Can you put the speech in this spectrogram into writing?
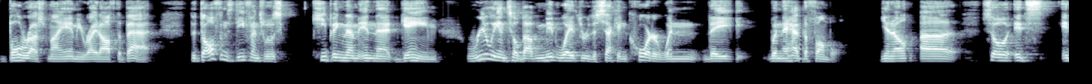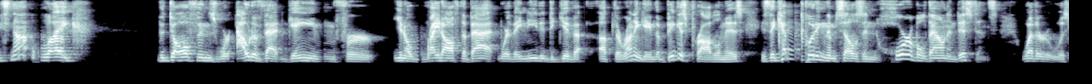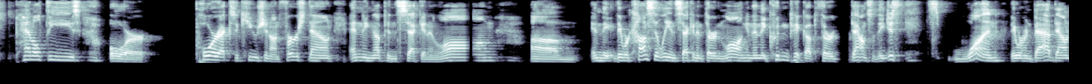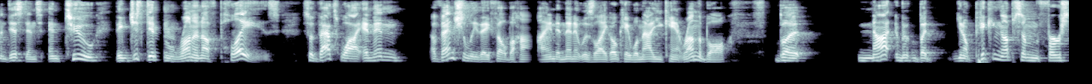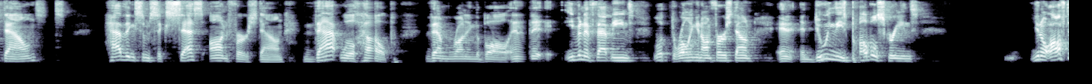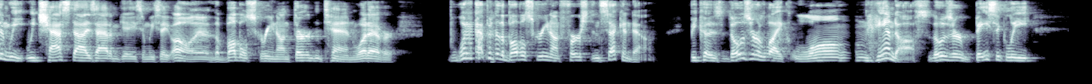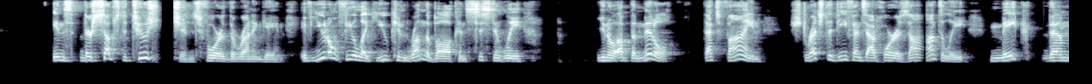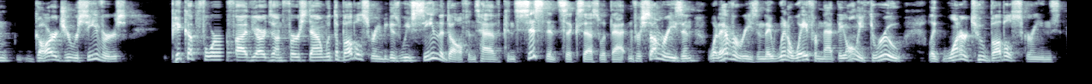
bull rushed Miami right off the bat. The Dolphins' defense was keeping them in that game really until about midway through the second quarter when they when they had the fumble. You know, uh, so it's it's not like the Dolphins were out of that game for you know right off the bat where they needed to give up the running game. The biggest problem is is they kept putting themselves in horrible down and distance, whether it was penalties or poor execution on first down, ending up in second and long. Um, and they, they were constantly in second and third and long, and then they couldn't pick up third down. So they just, one, they were in bad down and distance, and two, they just didn't run enough plays. So that's why, and then eventually they fell behind, and then it was like, okay, well, now you can't run the ball. But not, but, you know, picking up some first downs having some success on first down, that will help them running the ball. And it, even if that means, look, throwing it on first down and, and doing these bubble screens, you know, often we, we chastise Adam Gase and we say, oh, the bubble screen on third and 10, whatever. What happened to the bubble screen on first and second down? Because those are like long handoffs. Those are basically in they're substitutions for the running game. If you don't feel like you can run the ball consistently, you know, up the middle, that's fine. Stretch the defense out horizontally, make them guard your receivers, pick up four or five yards on first down with the bubble screen because we've seen the Dolphins have consistent success with that. And for some reason, whatever reason, they went away from that. They only threw like one or two bubble screens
